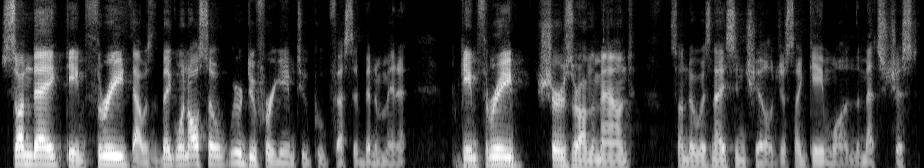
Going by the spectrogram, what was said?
Sunday, game three, that was the big one. Also, we were due for a game two poop fest. It'd been a minute. Game 3 Scherzer on the mound. Sunday was nice and chill, just like game one. The Mets just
